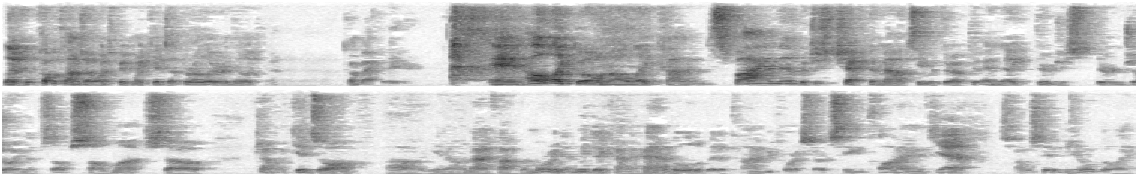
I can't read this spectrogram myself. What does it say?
like a couple times, I went to pick my kids up earlier, and they're like, "No, no, no, no, come back later." and I'll like go and I'll like kind of spy on them, but just check them out, see what they're up to, and like they're just they're enjoying themselves so much. So drop my kids off, uh, you know, nine o'clock in the morning. That means I kind of have a little bit of time before I start seeing clients. Yeah. So I was hitting yoga like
